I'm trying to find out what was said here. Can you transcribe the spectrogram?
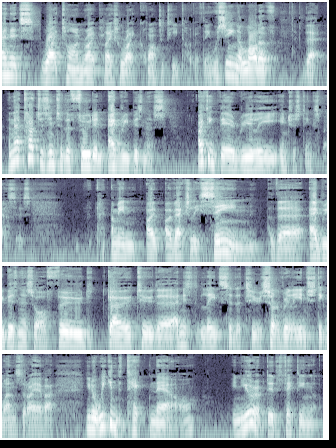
and it's right time right place right quantity type of thing. We're seeing a lot of that. And that touches into the food and agribusiness I think they're really interesting spaces. I mean, I've, I've actually seen the agribusiness or food go to the, and this leads to the two sort of really interesting ones that I have. Are, you know, we can detect now in Europe, they're detecting.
